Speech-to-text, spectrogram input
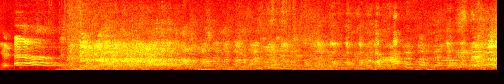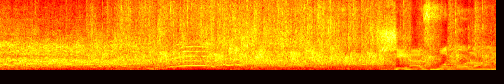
She has one more line.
